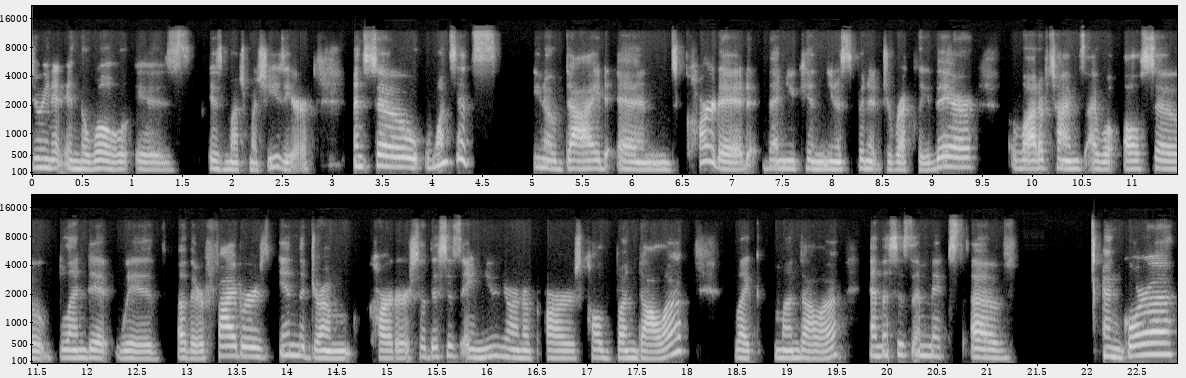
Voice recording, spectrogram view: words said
doing it in the wool is is much much easier. And so once it's you know dyed and carded then you can you know spin it directly there. A lot of times i will also blend it with other fibers in the drum carder so this is a new yarn of ours called bundala like mandala. And this is a mix of Angora,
